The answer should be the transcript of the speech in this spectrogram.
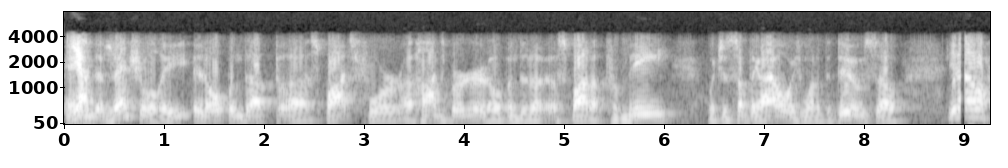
And yeah. eventually, it opened up uh, spots for uh, Honsberger. It opened a, a spot up for me, which is something I always wanted to do. So, you know,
